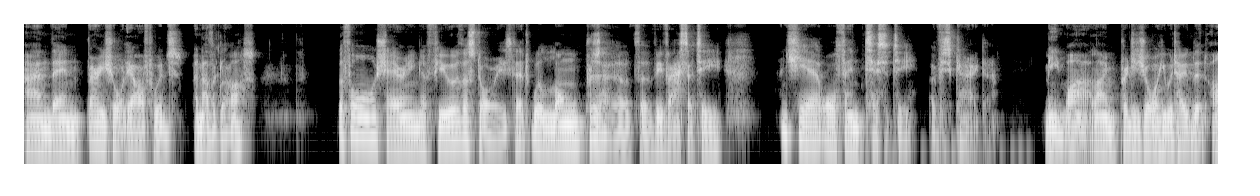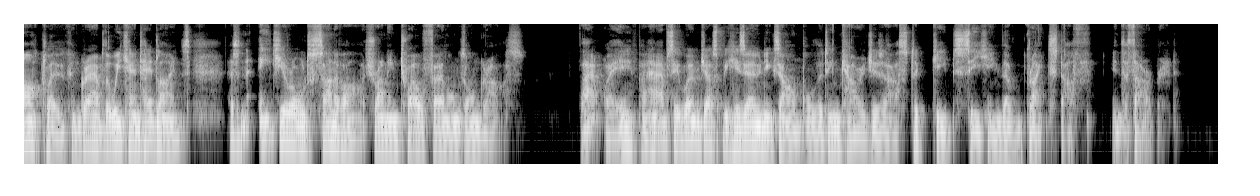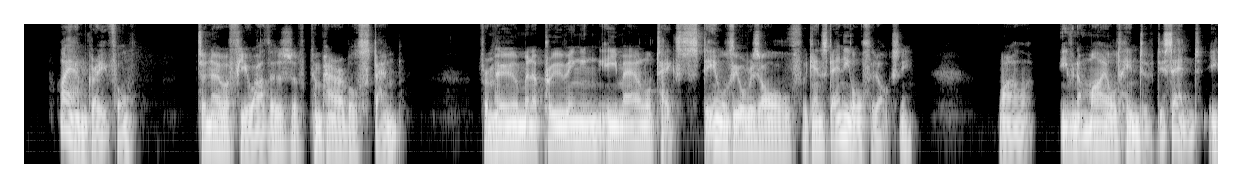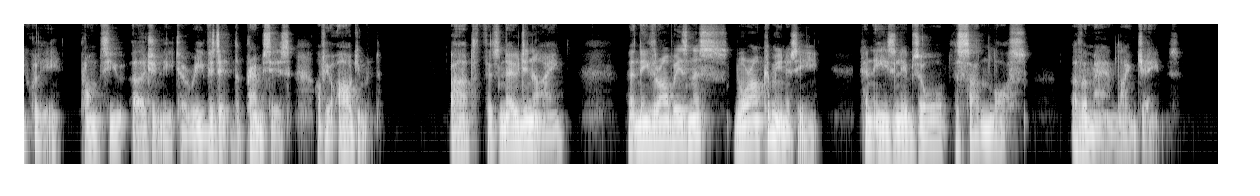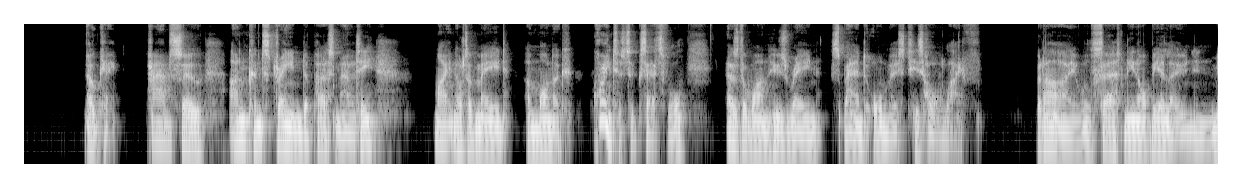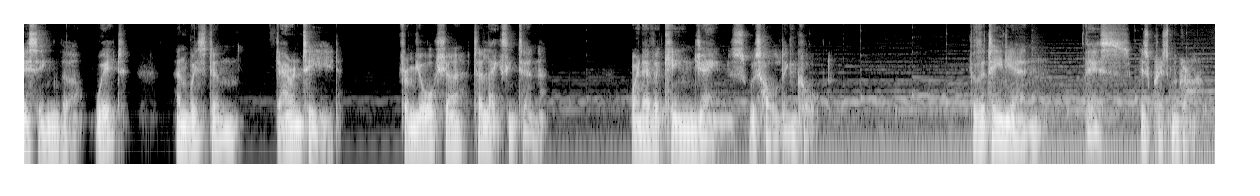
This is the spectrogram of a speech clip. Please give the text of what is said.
and then very shortly afterwards another glass before sharing a few of the stories that will long preserve the vivacity and sheer authenticity of his character. Meanwhile, I'm pretty sure he would hope that Arklow can grab the weekend headlines as an eight year old son of Arch running 12 furlongs on grass. That way, perhaps it won't just be his own example that encourages us to keep seeking the right stuff in the thoroughbred. I am grateful to know a few others of comparable stamp, from whom an approving email or text steals your resolve against any orthodoxy, while even a mild hint of dissent equally prompts you urgently to revisit the premises of your argument. But there's no denying that neither our business nor our community can easily absorb the sudden loss of a man like James. Okay, perhaps so unconstrained a personality might not have made a monarch quite as successful as the one whose reign spanned almost his whole life. But I will certainly not be alone in missing the wit and wisdom guaranteed from Yorkshire to Lexington whenever King James was holding court. For the TDN, this is Chris McGrath.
